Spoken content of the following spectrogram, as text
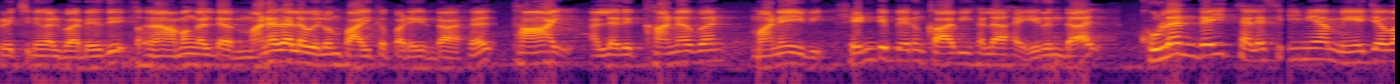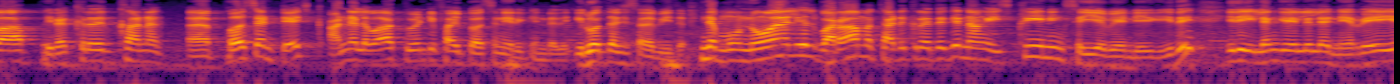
பிரச்சனைகள் வருது. அவங்களோட மனதளவிலும் பாதிக்கப்படுகின்றார்கள். தாய் அல்லது கணவன் மனைவி ரெண்டு பேரும் காவிகளாக இருந்தால் குழந்தை தலசீமியா மேஜவா பிறக்கிறதுக்கான பெர்சன்டேஜ் அன்னளவா டுவெண்ட்டி ஃபைவ் பர்சன்ட் இருக்கின்றது இருபத்தஞ்சு சதவீதம். இந்த நோயாளிகள் வராம தடுக்கிறதுக்கு நாங்கள் ஸ்கிரீனிங் செய்ய வேண்டியது இது இலங்கையில் நிறைய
